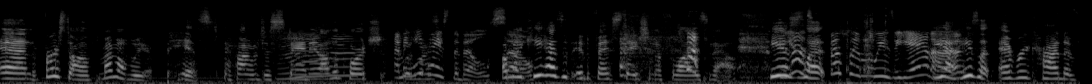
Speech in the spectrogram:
And first off, my mom would get pissed if I was just standing on the Mhm. porch. i mean he pays the bills so. i'm like, he has an infestation of flies now. He has yeah, let especially in Louisiana. yeah, he's let every kind of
